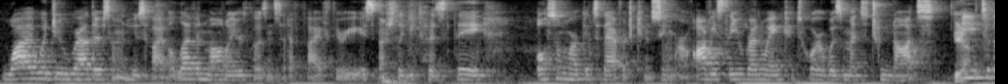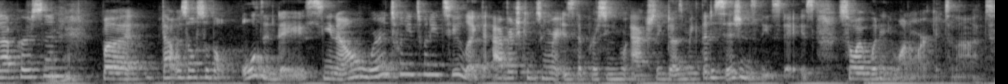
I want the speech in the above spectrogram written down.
Why would you rather someone who's 5'11 model your clothes instead of 5'3, especially because they also market to the average consumer. Obviously, runway and couture was meant to not yeah. be to that person, mm-hmm. but that was also the olden days. You know, we're in 2022. Like the average consumer is the person who actually does make the decisions these days. So why wouldn't you want to market to that?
